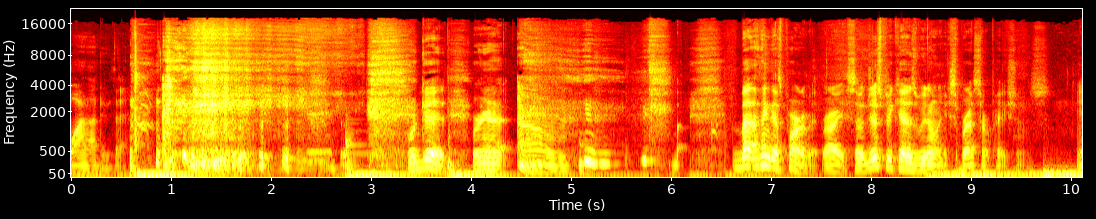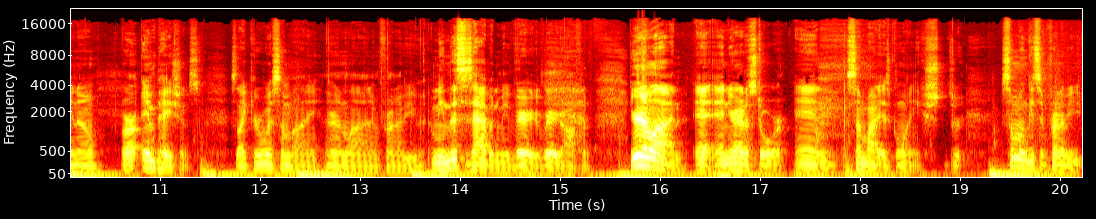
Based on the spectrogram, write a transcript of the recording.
Why did I do that? we're good. We're gonna. Um, but, but I think that's part of it, right? So just because we don't express our patience, you know, or impatience, it's like you're with somebody, they're in line in front of you. I mean, this has happened to me very, very often. You're in line and, and you're at a store, and somebody is going. Someone gets in front of you.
